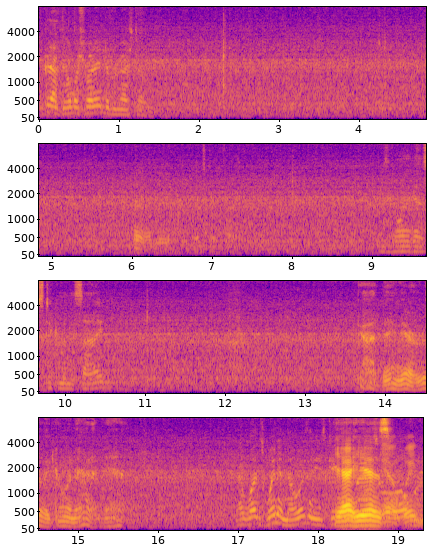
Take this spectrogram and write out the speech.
You're going to have to almost run into the rest of them. Oh, dude. That's good fight. He's the one that going to stick him in the side. God dang, they are really going at it, man. That one's winning though, isn't he? He's kicking Yeah, he is. Yeah, I'm waiting,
